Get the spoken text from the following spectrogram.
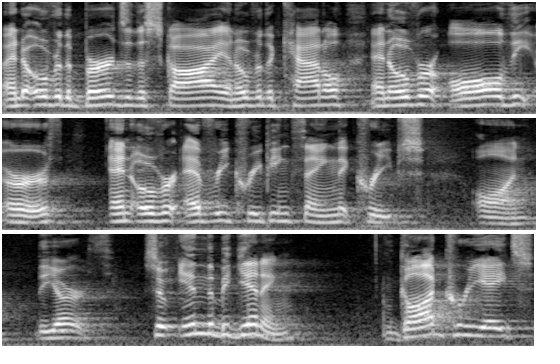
and over the birds of the sky, and over the cattle, and over all the earth, and over every creeping thing that creeps on the earth. So, in the beginning, God creates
